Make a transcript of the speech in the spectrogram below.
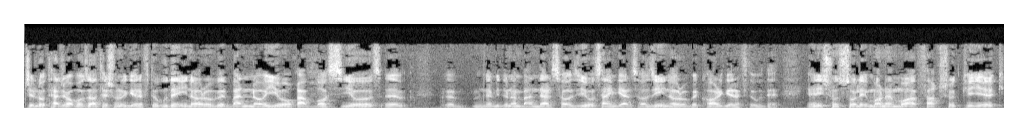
جلو تجاوزاتشون رو گرفته بوده اینا رو به بنایی و قواسی و نمی‌دونم بندرسازی و سنگرسازی اینا رو به کار گرفته بوده. یعنی چون سلیمان هم موفق شد که یک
